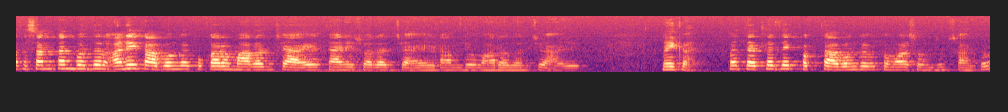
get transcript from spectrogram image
आता संतांबद्दल अनेक अभंग तुकाराम महाराजांचे आहेत ज्ञानेश्वरांचे आहे नामदेव महाराजांचे आहेत. नाही का? पण त्यातलाच एक फक्त अभंग तुम्हाला समजून सांगतो.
